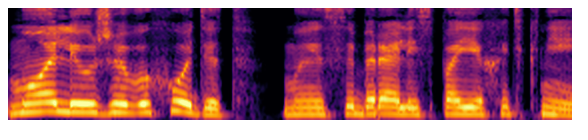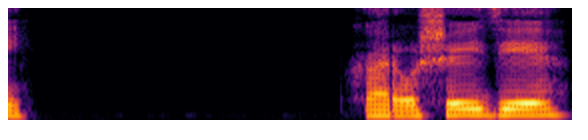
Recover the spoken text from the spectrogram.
«Молли уже выходит, мы собирались поехать к ней». «Хорошая идея».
